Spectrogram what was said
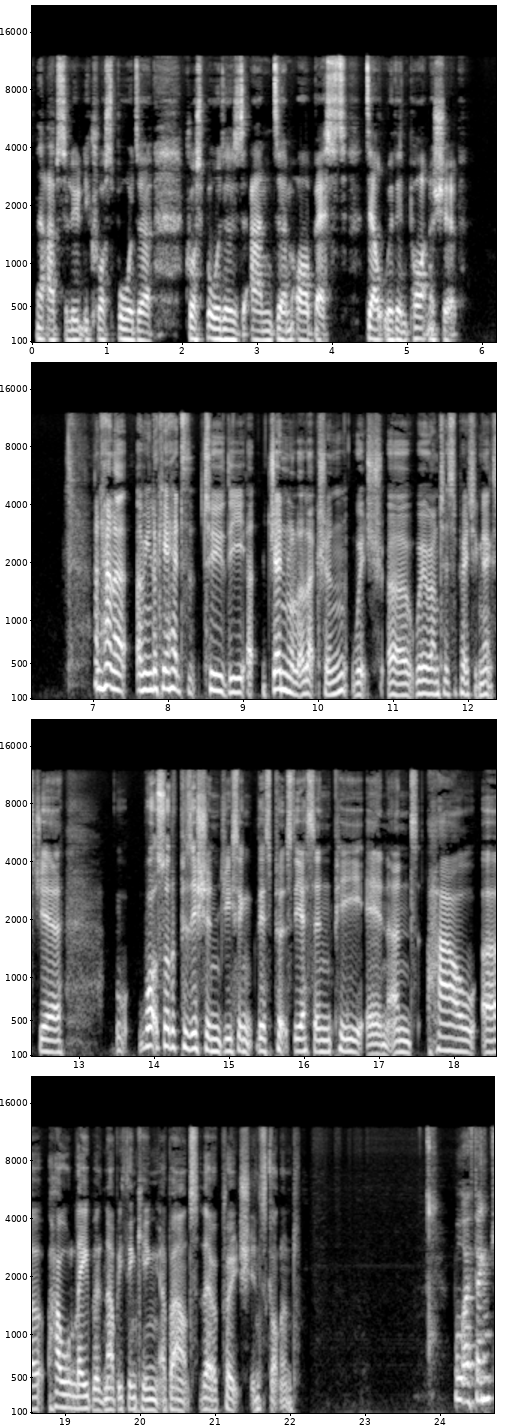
that absolutely cross border cross borders and um, are best dealt with in partnership. And Hannah, I mean, looking ahead to the uh, general election, which uh, we're anticipating next year, what sort of position do you think this puts the SNP in, and how uh, how will Labour now be thinking about their approach in Scotland? Well, I think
